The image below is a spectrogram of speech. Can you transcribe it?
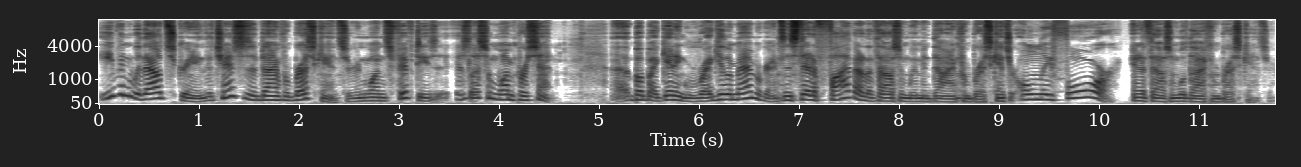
even without screening, the chances of dying from breast cancer in one's 50s is less than 1%. Uh, but by getting regular mammograms, instead of 5 out of 1,000 women dying from breast cancer, only 4 in 1,000 will die from breast cancer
